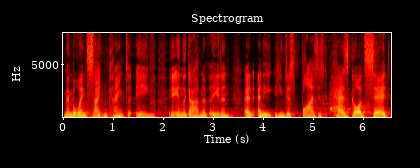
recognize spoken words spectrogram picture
Remember when Satan came to Eve in the Garden of Eden and, and he, he just fires this Has God said?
